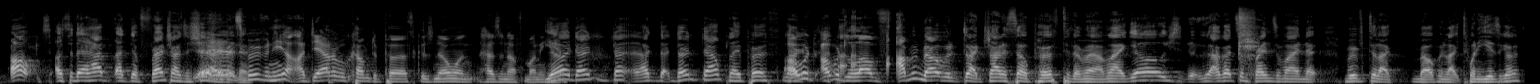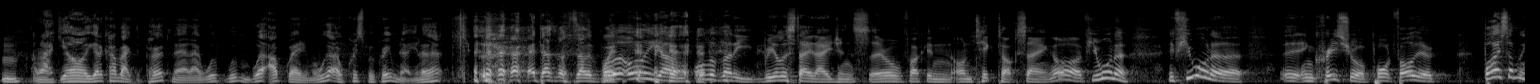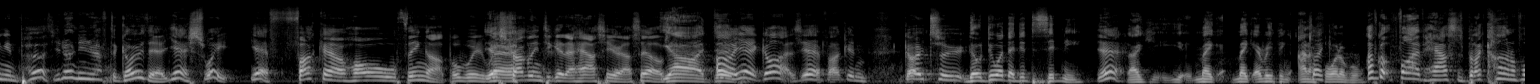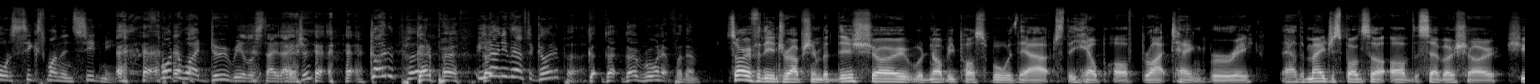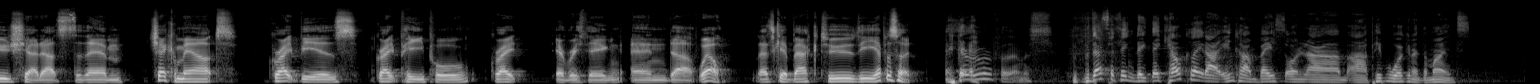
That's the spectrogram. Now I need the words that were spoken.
Oh, oh, so they have like the franchise and shit Yeah, out of it it's now. moving here. I doubt it will come to Perth because no one has enough money Yo, here. don't don't like, don't downplay Perth. I would- I would love- I'm in Melbourne, like trying to sell Perth to them. Man. I'm like, yo, you should, I got some friends of mine that moved to like Melbourne like 20 years ago. Hmm. I'm like, yo, you gotta come back to Perth, man. Like we're, we're, we're upgrading. We got a Krispy Kreme now. You know that? That's my selling point. Well, all the um, all the bloody real estate agents, they're all fucking on TikTok saying, "Oh, if you want to, if you want to uh, increase your portfolio, buy something in Perth. You don't even have to go there. Yeah, sweet. Yeah, fuck our whole thing up. We're, we're struggling to get a house here ourselves. Yeah, Oh yeah, guys. Yeah, fucking go to. They'll do what they did to Sydney. Yeah. like make make everything It's like, unaffordable. I've got five houses, but I can't afford a sixth one in Sydney. what do I do, real estate agent? Go to Perth. Go to Perth. You Go- don't even have to go to Perth. go, go, go ruin it for them. Sorry for the interruption, but this show would not be possible without the help of Bright Tank Brewery. They are the major sponsor of the Sevo show. Huge shout outs to them. Check them out. Great beers, great people, great everything. And uh, well, let's get back to the episode. Go ruin it for them. It's- But, but that's the thing. They, they calculate our income based on um, uh, people working at the mines.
